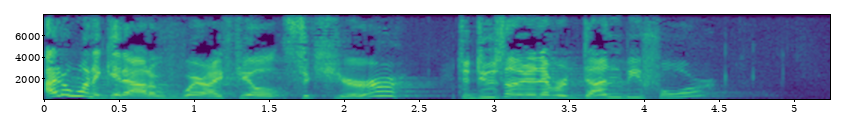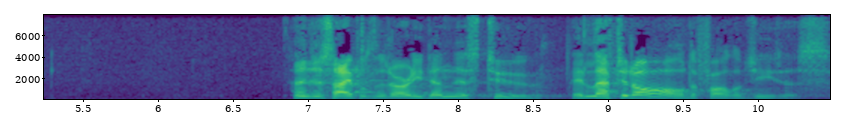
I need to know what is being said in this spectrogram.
I don't want to get out of where I feel secure to do something I've never done before. And the disciples had already done this too. They left it all to follow Jesus.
